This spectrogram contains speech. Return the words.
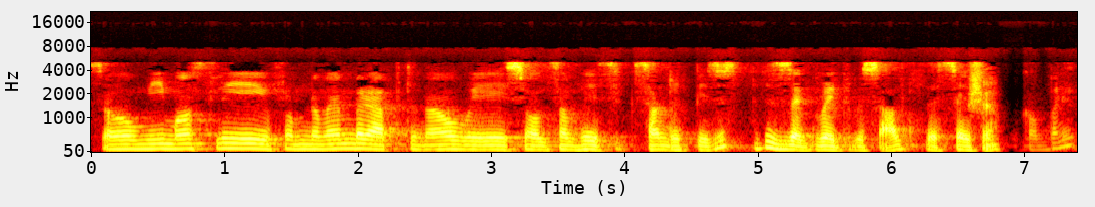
So we mostly from November up to now we sold something 600 pieces. This is a great result. The sales Sure. company.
